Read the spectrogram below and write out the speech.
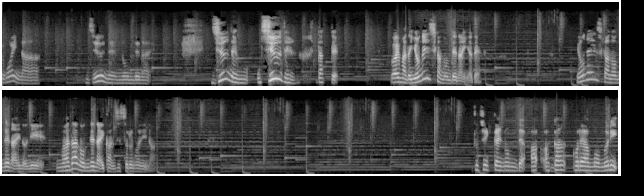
すごいな10年飲んでない。10年、10年だって、わい、まだ4年しか飲んでないんやで。4年しか飲んでないのに、まだ飲んでない感じするのにな。途中一回飲んで、あ、あかん、これはもう無理っ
